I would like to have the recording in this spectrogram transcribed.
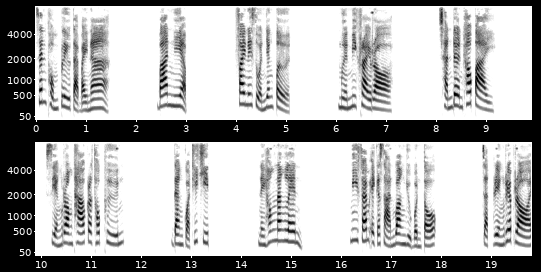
เส้นผมปลิวแต่ใบหน้า บ้านเงียบ ไฟในสวนยังเปิด เหมือนมีใครรอ ฉันเดินเข้าไป เสียงรองเท้ากระทบพื้น ดังกว่าที่คิด ในห้องนั่งเล่น มีแฟ้มเอกสารวางอยู่บนโต๊ะ จัดเรียงเรียบร้อย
